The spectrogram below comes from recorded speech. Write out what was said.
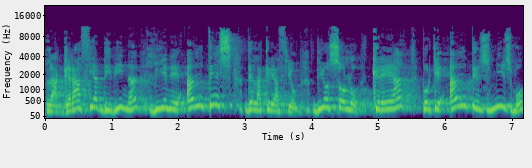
La gracia divina viene antes de la creación. Dios solo crea porque antes mismo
